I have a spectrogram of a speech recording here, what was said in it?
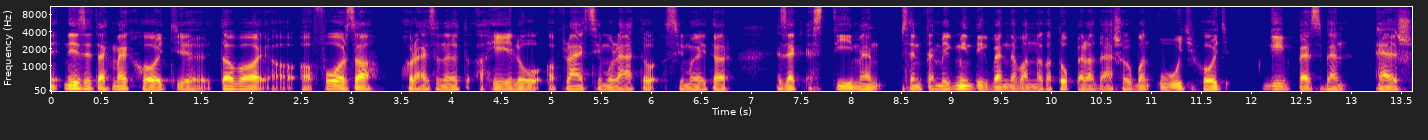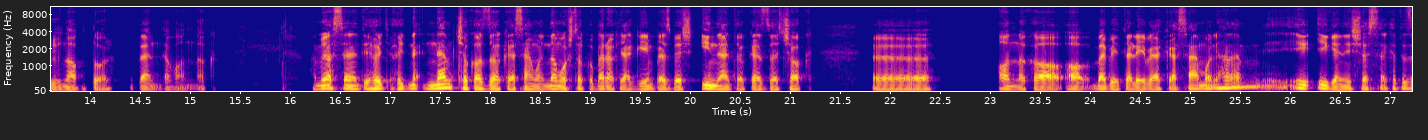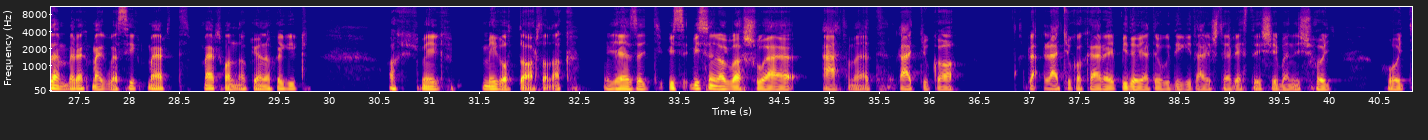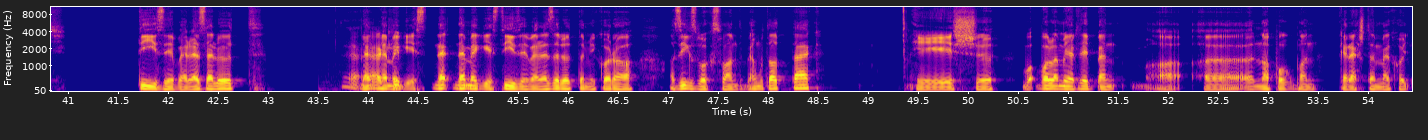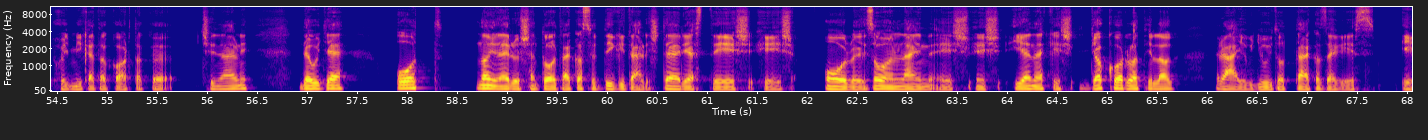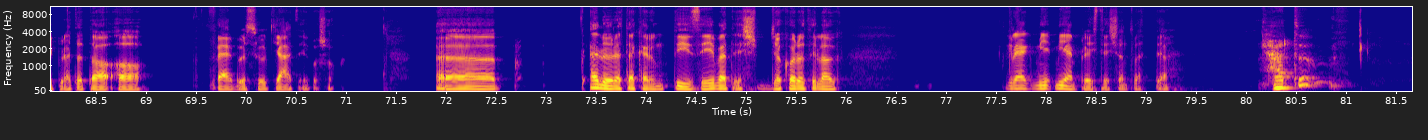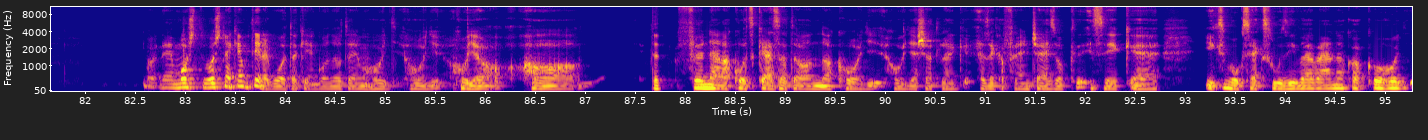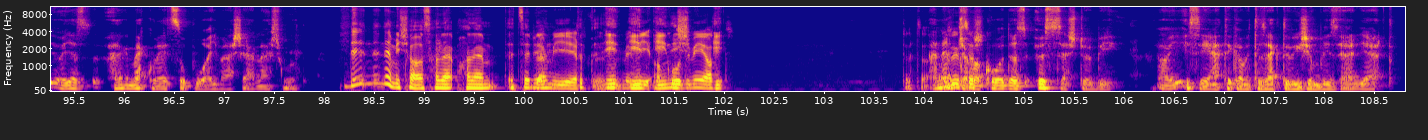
Nézzétek meg, hogy tavaly a Forza Horizon 5, a Halo, a Flight Simulator, Simulator ezek Steam-en szerintem még mindig benne vannak a top eladásokban úgy, hogy Game Pass-ben első naptól benne vannak. Ami azt jelenti, hogy, hogy ne, nem csak azzal kell számolni, hogy na most akkor berakják Game Pass-be, és innentől kezdve csak ö, annak a, a bevételével kell számolni, hanem igenis ezeket az emberek megveszik, mert, mert vannak olyanok, akik, akik még, még ott tartanak. Ugye ez egy viszonylag lassú átmenet. Látjuk, a, látjuk akár a videójátékok digitális terjesztésében is, hogy, hogy tíz évvel ezelőtt ne, nem, egész, ne, nem egész tíz évvel ezelőtt, amikor a, az Xbox One-t bemutatták, és valamiért éppen a, a napokban kerestem meg, hogy, hogy miket akartak csinálni, de ugye ott nagyon erősen tolták azt, hogy digitális terjesztés és always online, és, és ilyenek, és gyakorlatilag rájuk gyújtották az egész épületet a, a felbőszült játékosok. Ö, előre tekerünk tíz évet, és gyakorlatilag Greg, milyen Playstation-t vettél? Hát most, most nekem tényleg voltak ilyen gondolataim, hogy, hogy, hogy a, ha tehát fönnáll a kockázata annak, hogy, hogy esetleg ezek a franchise-ok izék, eh, Xbox exkluzívá válnak, akkor hogy, hogy ez mekkora egy szopó agyvásárlás volt. De nem is az, hanem, hanem egyszerűen... De miért? Tehát én, mi, én, a kód is, miatt? Tehát hát nem összes... csak a kód, az összes többi a játék, amit az Activision Blizzard gyárt.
